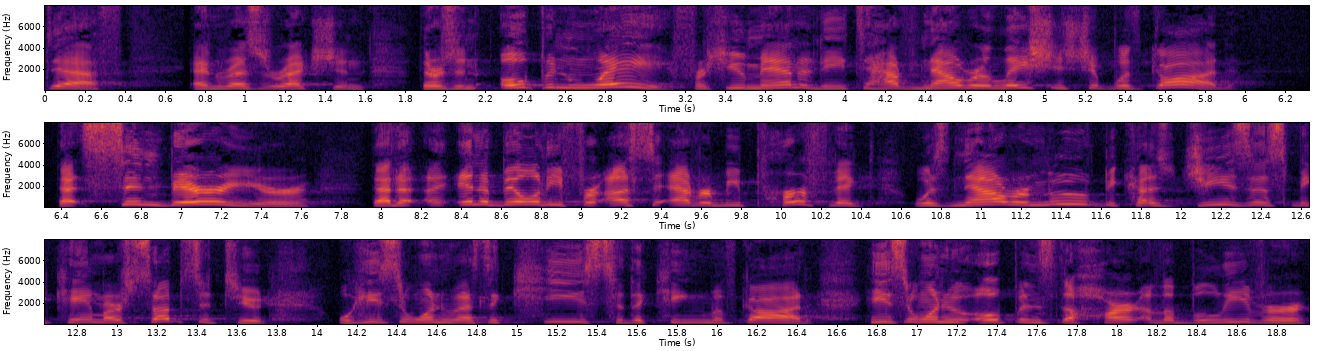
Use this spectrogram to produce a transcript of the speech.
death and resurrection, there's an open way for humanity to have now relationship with God. That sin barrier, that uh, inability for us to ever be perfect, was now removed because Jesus became our substitute. Well, he's the one who has the keys to the kingdom of God. He's the one who opens the heart of a believer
